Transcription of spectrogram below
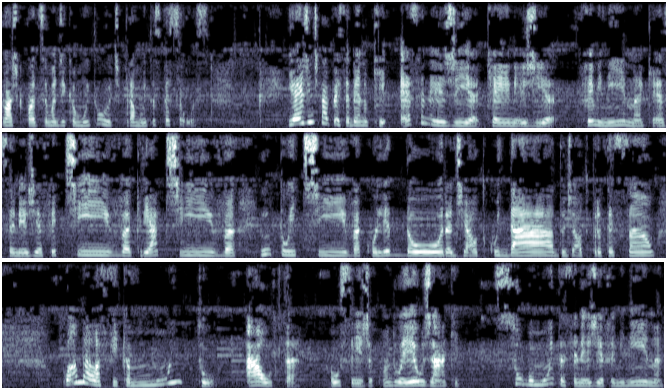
Eu acho que pode ser uma dica muito útil para muitas pessoas. E aí a gente vai percebendo que essa energia, que é a energia feminina, que é essa energia afetiva, criativa, intuitiva, acolhedora, de autocuidado, de autoproteção, quando ela fica muito alta, ou seja, quando eu já que subo muito essa energia feminina,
